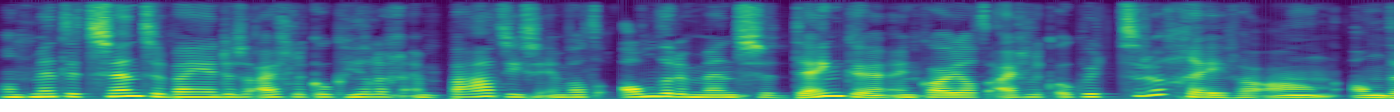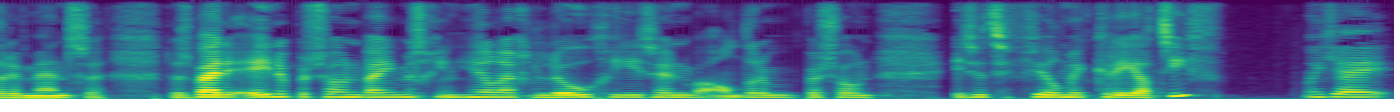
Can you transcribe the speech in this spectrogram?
Want met dit center ben je dus eigenlijk ook heel erg empathisch in wat andere mensen denken. En kan je dat eigenlijk ook weer teruggeven aan andere mensen. Dus bij de ene persoon ben je misschien heel erg logisch. En bij de andere persoon is het veel meer creatief. Want jij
